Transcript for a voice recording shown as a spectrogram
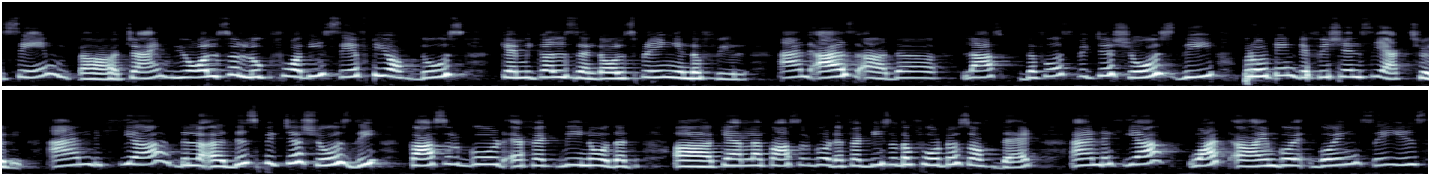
same uh, time we also look for the safety of those chemicals and all spraying in the field and as uh, the last the first picture shows the protein deficiency actually. And here the uh, this picture shows the kasargod effect. We know that uh, kerala kasargod effect. These are the photos of that. And here what i am going going to say is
